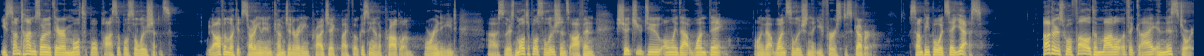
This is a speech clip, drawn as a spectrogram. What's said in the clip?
you sometimes learn that there are multiple possible solutions. We often look at starting an income generating project by focusing on a problem or a need. Uh, so there's multiple solutions often. Should you do only that one thing, only that one solution that you first discover? Some people would say yes. Others will follow the model of the guy in this story.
